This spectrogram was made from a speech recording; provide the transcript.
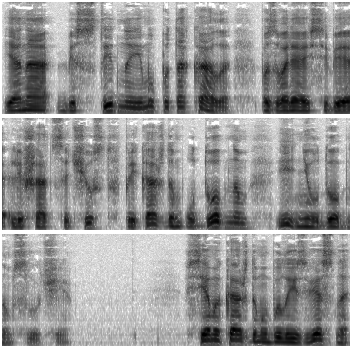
и она бесстыдно ему потакала, позволяя себе лишаться чувств при каждом удобном и неудобном случае. Всем и каждому было известно,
